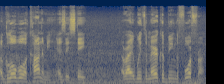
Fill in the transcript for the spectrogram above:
a global economy, as they state, all right, with America being the forefront,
